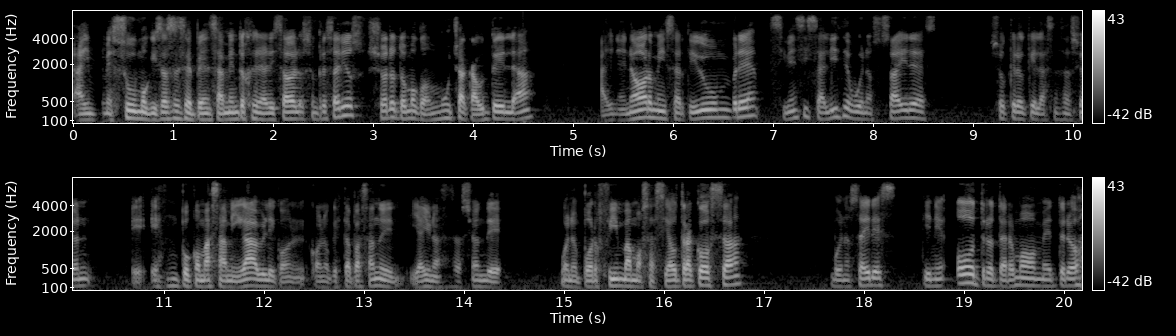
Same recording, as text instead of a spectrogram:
ahí me sumo quizás ese pensamiento generalizado de los empresarios, yo lo tomo con mucha cautela, hay una enorme incertidumbre, si bien si salís de Buenos Aires, yo creo que la sensación eh, es un poco más amigable con, lo que está pasando y, hay una sensación de, bueno, por fin vamos hacia otra cosa. Buenos Aires tiene otro termómetro,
